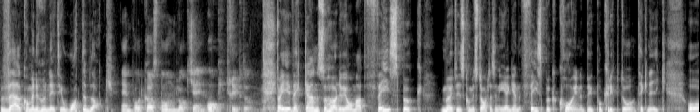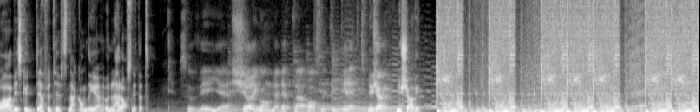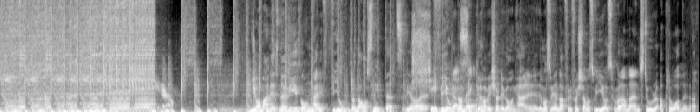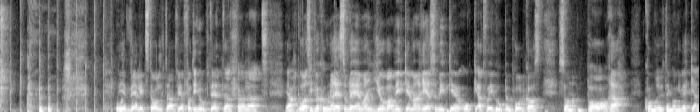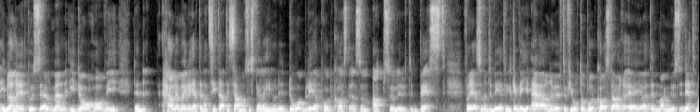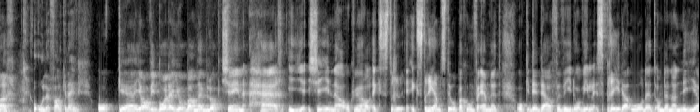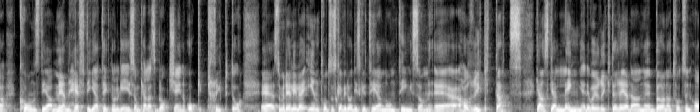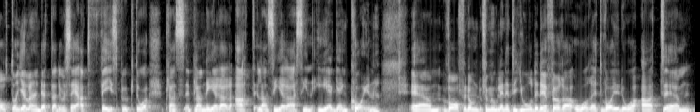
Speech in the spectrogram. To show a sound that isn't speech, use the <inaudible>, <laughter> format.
Välkommen hörni till What the Block. En podcast om blockchain och krypto. Ja, I veckan så hörde vi om att Facebook möjligtvis kommer starta sin egen Facebook Coin byggd på kryptoteknik. Och uh, vi ska ju definitivt snacka om det under det här avsnittet. Så vi eh, kör igång med detta avsnittet direkt. Nu kör vi! Nu kör vi! Ja Magnus, nu är vi igång här i 14 avsnittet. Vi har Shit, 14 alltså. veckor har vi kört igång här. Det måste vi ändå, för det första måste vi ge oss för varandra en stor applåd. Vi är väldigt stolta att vi har fått ihop detta för att ja, våra situationer är som det är. Man jobbar mycket, man reser mycket och att få ihop en podcast som bara kommer ut en gång i veckan. Ibland är det ett pussel men idag har vi den härliga möjligheten att sitta här tillsammans och spela in och det är då blir podcasten som absolut bäst. För er som inte vet vilka vi är nu efter 14 podcastar, eh, jag heter Magnus Detmar. Och Olle Falkenäng. Och eh, ja, vi båda jobbar med blockchain här i Kina och vi har extre- extremt stor passion för ämnet och det är därför vi då vill sprida ordet om denna nya konstiga men häftiga teknologi som kallas blockchain och krypto. Eh, så med det lilla introt så ska vi då diskutera någonting som eh, har ryktats ganska länge. Det var ju rykte redan eh, början av 2018 gällande detta, det vill säga att Facebook då planerar att lansera sin egen coin. Um, varför de förmodligen inte gjorde det förra året var ju då att um,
